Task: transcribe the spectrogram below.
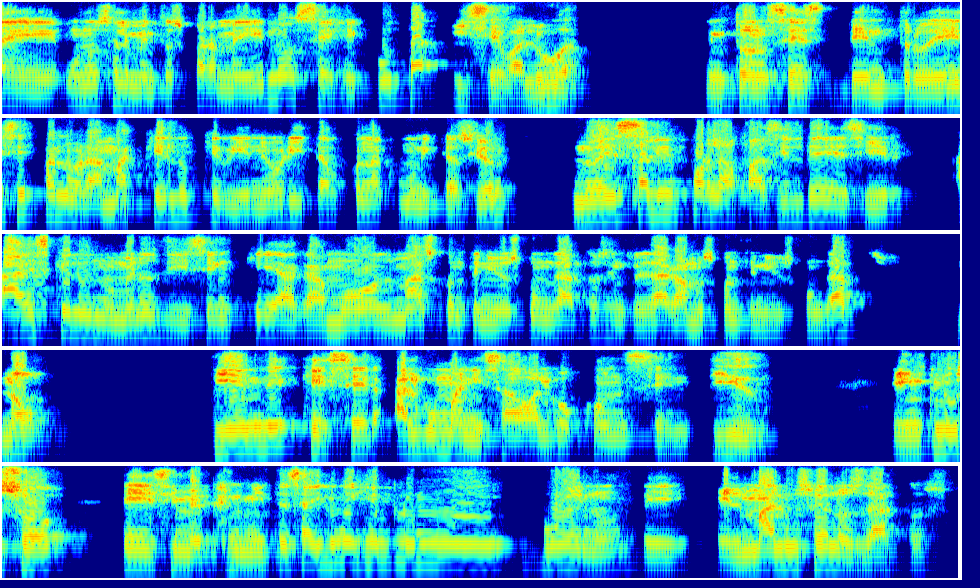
eh, unos elementos para medirlo, se ejecuta y se evalúa. Entonces, dentro de ese panorama, ¿qué es lo que viene ahorita con la comunicación? No es salir por la fácil de decir, ah, es que los números dicen que hagamos más contenidos con gatos, entonces hagamos contenidos con gatos. No, tiene que ser algo humanizado, algo con sentido. E incluso, eh, si me permites, hay un ejemplo muy bueno de el mal uso de los datos,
